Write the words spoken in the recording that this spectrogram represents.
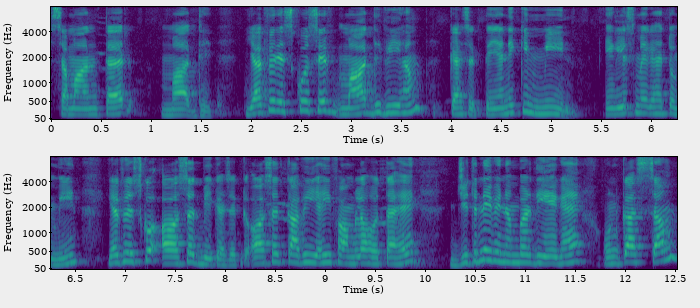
समांतर माध्य। या फिर इसको सिर्फ़ माध्य भी हम कह सकते हैं, यानी कि मीन। इंग्लिश में कहें तो मीन, या फिर इसको औसत भी कह सकते हैं। औसत का भी यही फॉर्मूला होता है, जितने भी नंबर दिए गए हैं, उनका सम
